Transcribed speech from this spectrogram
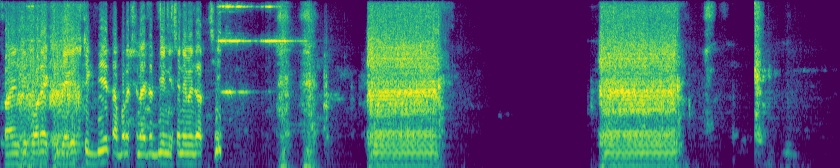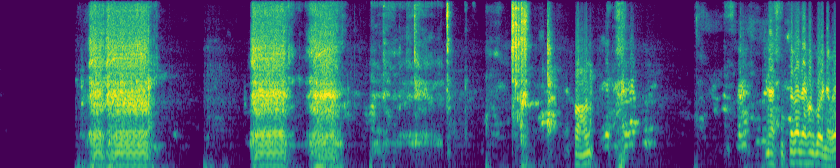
ছয় ইঞ্চি পরে একটু ব্যাগের স্টিক দিয়ে তারপরে সেলাইটা দিয়ে নিচে নেমে যাচ্ছি এখন। না সুচ্চাকাজ এখন করে নেবে।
